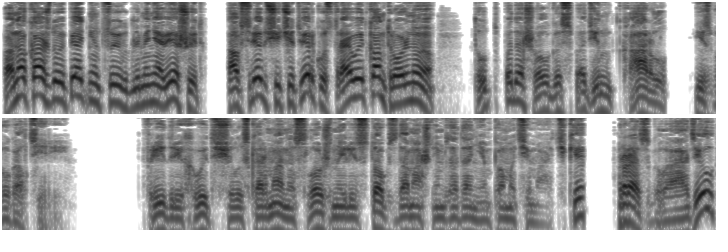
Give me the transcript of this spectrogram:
«Она каждую пятницу их для меня вешает, а в следующий четверг устраивает контрольную». Тут подошел господин Карл из бухгалтерии. Фридрих вытащил из кармана сложный листок с домашним заданием по математике, разгладил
